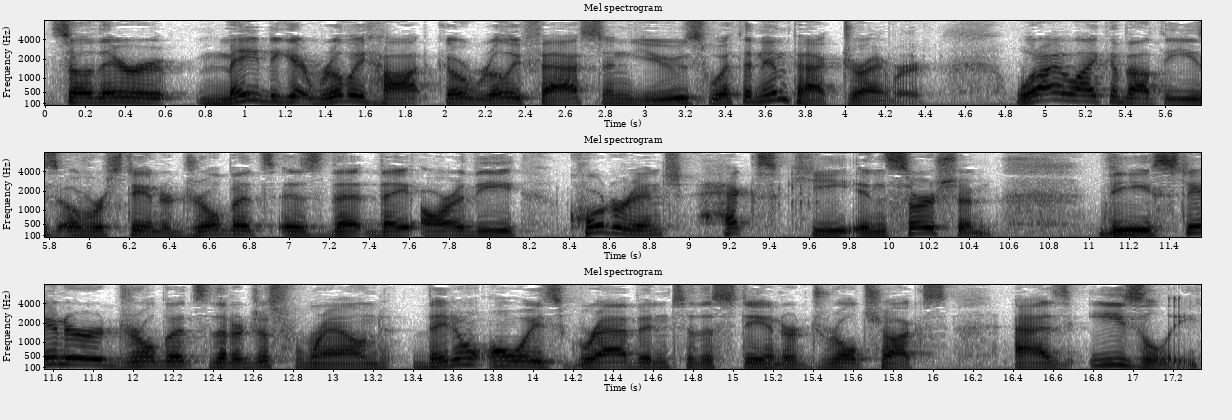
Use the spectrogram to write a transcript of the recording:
So they're made to get really hot, go really fast and use with an impact driver. What I like about these over standard drill bits is that they are the quarter inch hex key insertion. The standard drill bits that are just round, they don't always grab into the standard drill chucks as easily.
